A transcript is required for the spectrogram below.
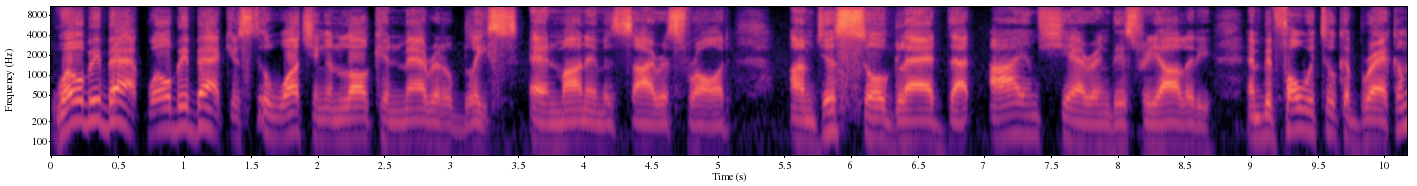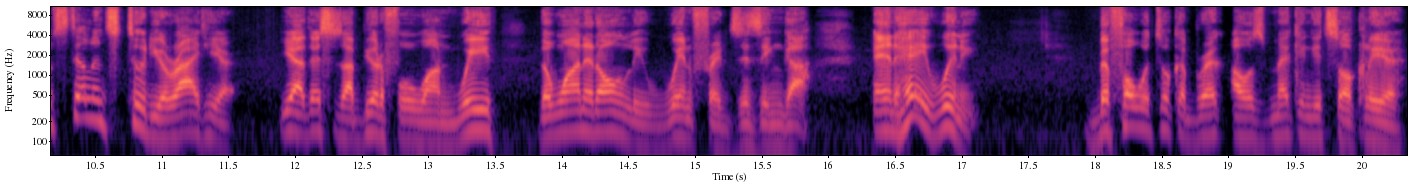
We'll be back. We'll be back. You're still watching Unlocking Marital Bliss, and my name is Cyrus Rod. I'm just so glad that I am sharing this reality. And before we took a break, I'm still in studio right here. Yeah, this is a beautiful one with the one and only Winfred Zizinga. And hey, Winnie, before we took a break, I was making it so clear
